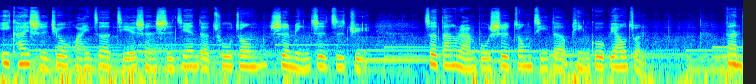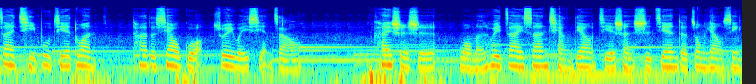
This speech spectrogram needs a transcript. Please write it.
一开始就怀着节省时间的初衷是明智之举。这当然不是终极的评估标准，但在起步阶段，它的效果最为显着。开始时。我们会再三强调节省时间的重要性。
